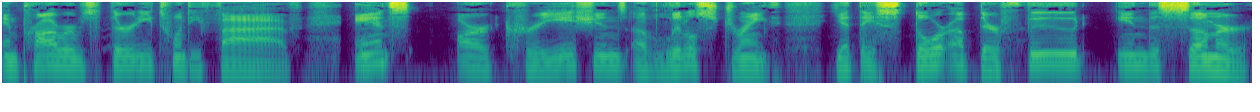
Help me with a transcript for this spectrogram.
And Proverbs thirty twenty five, ants are creations of little strength, yet they store up their food in the summer.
